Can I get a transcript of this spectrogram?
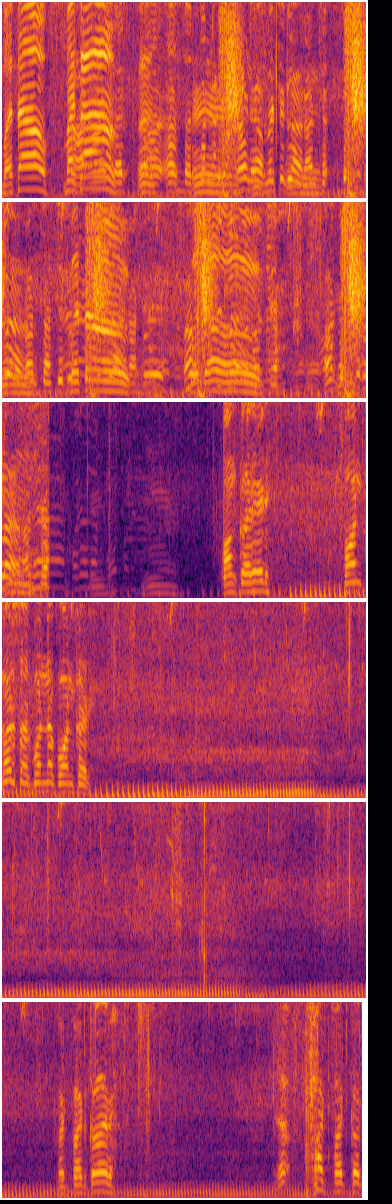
બચાવ બચાવ. ને અમે કેટલા હેરાન થયા. કેટલા હેરાન થયા? હેડ. ફોન કર સરપંચ ને ફોન કર. ફટફટ કર. ફટફટ કર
